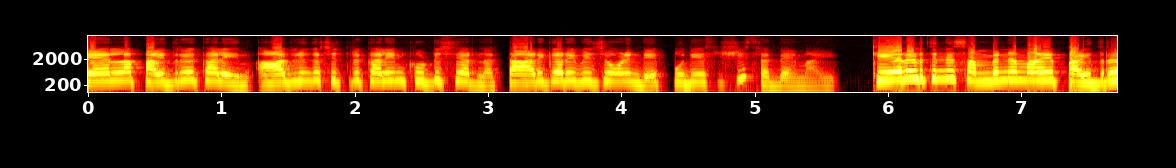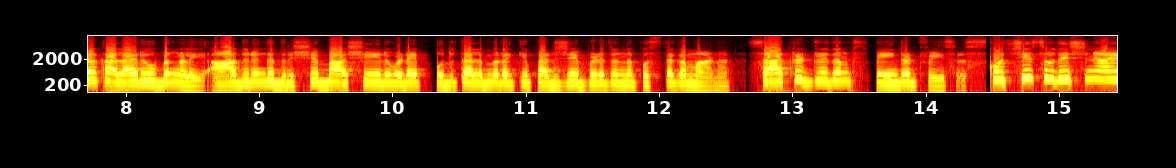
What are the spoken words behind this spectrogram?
കേരള പൈതൃക കലയും ആധുനിക ചിത്രകലയും കൂട്ടിച്ചേർന്ന താരിക രവി ജോണിന്റെ പുതിയ സൃഷ്ടി ശ്രദ്ധേയമായി. കേരളത്തിന്റെ സമ്പന്നമായ പൈതൃക കലാരൂപങ്ങളെ ആധുനിക ദൃശ്യഭാഷയിലൂടെ പുതുതലമുറയ്ക്ക് പരിചയപ്പെടുത്തുന്ന പുസ്തകമാണ് sacred rhythms painted faces Kochi സ്വദേശിനിയായ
